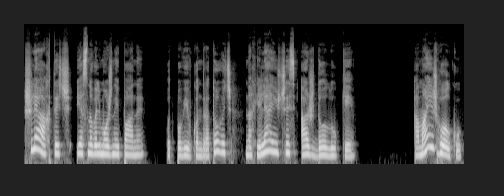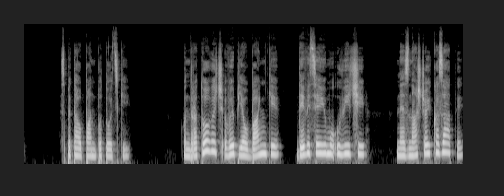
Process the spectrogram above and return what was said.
Шляхтич, ясновельможний пане, відповів Кондратович, нахиляючись аж до луки. А маєш голку? спитав пан Потоцький. Кондратович вип'яв баньки, дивиться йому у вічі, не зна, що й казати.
